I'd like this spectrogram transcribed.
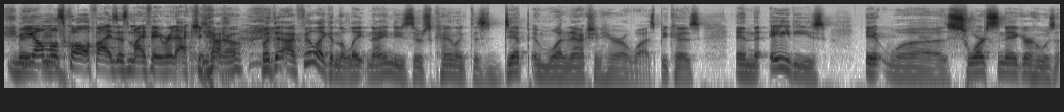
He almost qualifies as my favorite action Yeah, hero. but the, I feel like in the late '90s, there's kind of like this dip in what an action hero was because in the '80s, it was Schwarzenegger who was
